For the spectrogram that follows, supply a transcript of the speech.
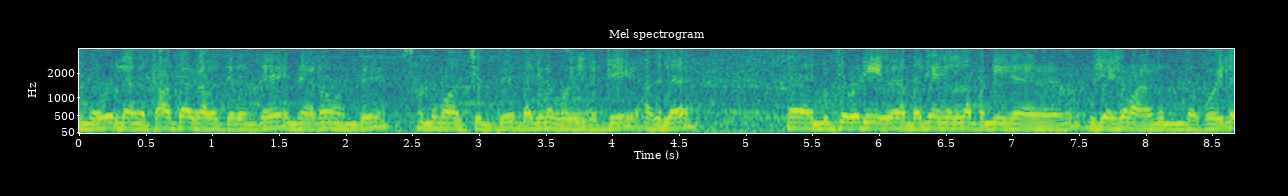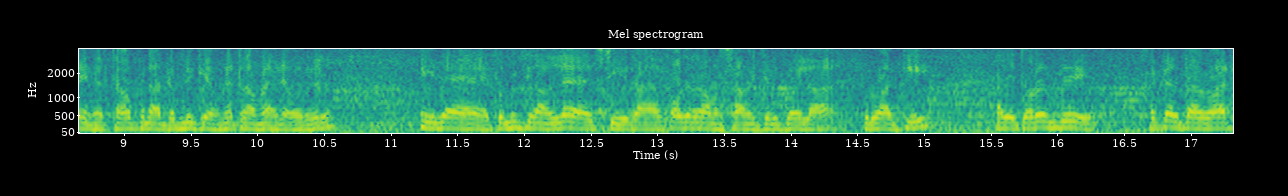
இந்த ஊரில் எங்கள் தாத்தா காலத்திலேருந்து இந்த இடம் வந்து சொந்தமாக வச்சுருந்து பஜனை கோயில் கட்டி அதில் நித்தியபடி பஜனைகள்லாம் பண்ணி விசேஷமாக நடந்த இந்த கோயிலை எங்கள் தகப்பனார் டபிள்யூ கே வெங்கட்ராமநாயுடு அவர்கள் இதை தொண்ணூற்றி நாலில் ஸ்ரீ ரா கோதண்டராமசாமி திருக்கோயிலாக உருவாக்கி அதைத் தொடர்ந்து சக்கரத்தாழ்வார்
